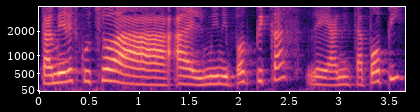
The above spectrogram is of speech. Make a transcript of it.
También escucho a, el mini podcast de Anita Poppy.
